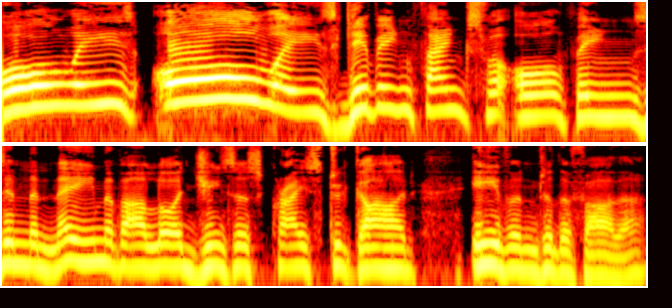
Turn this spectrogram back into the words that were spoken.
Always, always giving thanks for all things in the name of our Lord Jesus Christ to God even to the Father.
